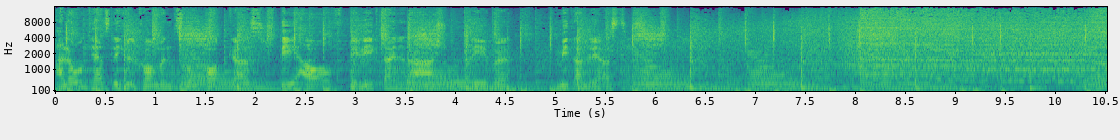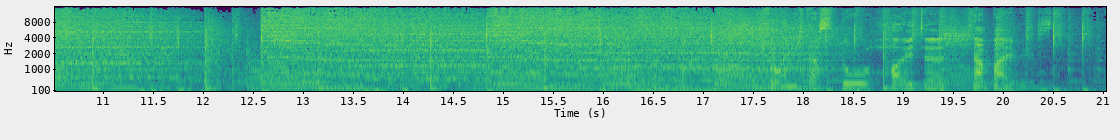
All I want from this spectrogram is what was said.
Hallo und herzlich willkommen zum Podcast Steh auf, beweg deinen Arsch und lebe mit Andreas Thies. Ich freue mich, dass du heute dabei bist.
